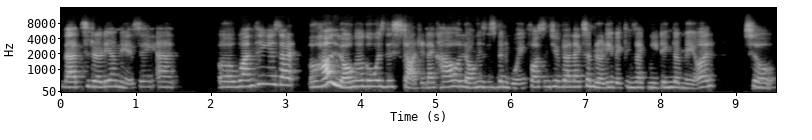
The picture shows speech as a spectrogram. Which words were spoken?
That's really amazing. And uh, one thing is that uh, how long ago was this started? Like, how long has this been going for? Since you've done like some really big things, like meeting the mayor. So,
